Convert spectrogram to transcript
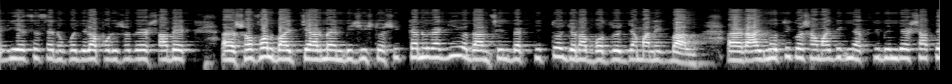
এগিয়ে এসেছেন উপজেলা পরিষদের সাবেক সফল ভাইস চেয়ারম্যান, বিশিষ্ট শিক্ষানুরাগী ও দানশীল ব্যক্তিত্ব জনাব বদরুজ্জামান ইকবাল। রাজনৈতিক ও সামাজিক নেতৃবৃন্দের সাথে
